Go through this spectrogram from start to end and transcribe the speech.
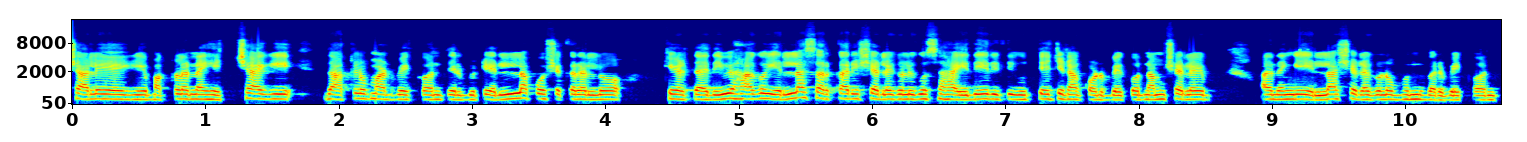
ಶಾಲೆಯಾಗಿ ಮಕ್ಕಳನ್ನ ಹೆಚ್ಚಾಗಿ ದಾಖಲು ಮಾಡ್ಬೇಕು ಅಂತ ಹೇಳ್ಬಿಟ್ಟು ಎಲ್ಲ ಪೋಷಕರಲ್ಲೂ ಕೇಳ್ತಾ ಇದೀವಿ. ಹಾಗೂ ಎಲ್ಲ ಸರ್ಕಾರಿ ಶಾಲೆಗಳಿಗೂ ಸಹ ಇದೇ ರೀತಿ ಉತ್ತೇಜನ ಕೊಡ್ಬೇಕು. ನಮ್ಮ ಶಾಲೆ ಅದಂಗೆ ಎಲ್ಲಾ ಶಾಲೆಗಳು ಮುಂದೆ ಬರಬೇಕು ಅಂತ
